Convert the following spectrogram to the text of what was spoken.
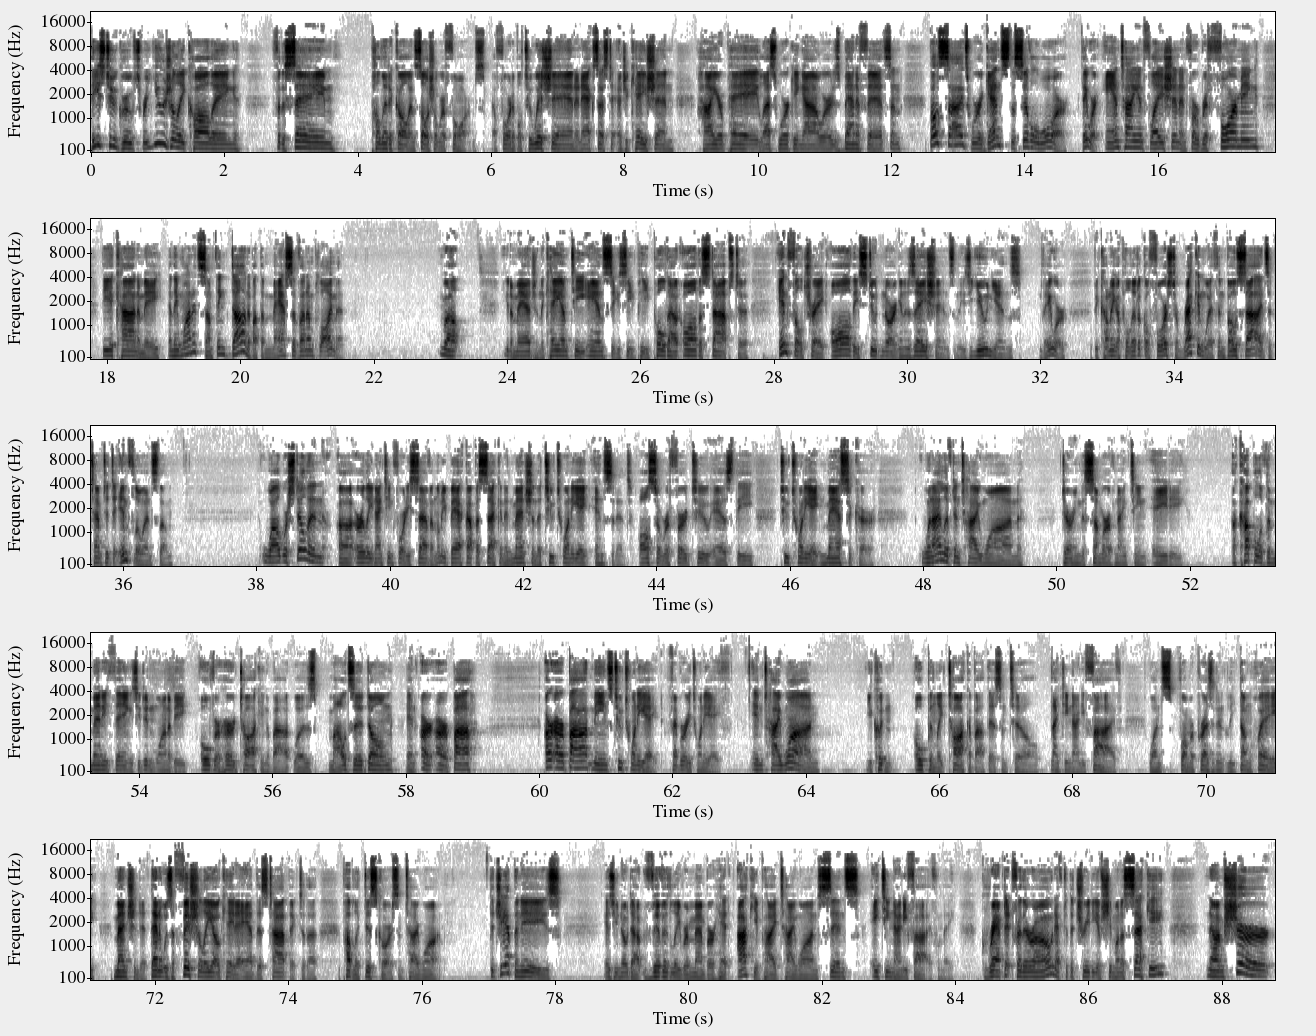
These two groups were usually calling for the same political and social reforms affordable tuition and access to education, higher pay, less working hours, benefits, and both sides were against the Civil War. They were anti inflation and for reforming the economy, and they wanted something done about the massive unemployment. Well, you can imagine the KMT and CCP pulled out all the stops to infiltrate all these student organizations and these unions. They were becoming a political force to reckon with, and both sides attempted to influence them. While we're still in uh, early 1947, let me back up a second and mention the 228 incident, also referred to as the 228 massacre. When I lived in Taiwan, during the summer of 1980. A couple of the many things you didn't want to be overheard talking about was Mao Zedong and R.R. Ba. R.R. Ba means 228, February 28th. In Taiwan, you couldn't openly talk about this until 1995, once former President Lee Teng-hui mentioned it. Then it was officially okay to add this topic to the public discourse in Taiwan. The Japanese, as you no doubt vividly remember, had occupied Taiwan since 1895 when they grabbed it for their own after the Treaty of Shimonoseki. Now, I'm sure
